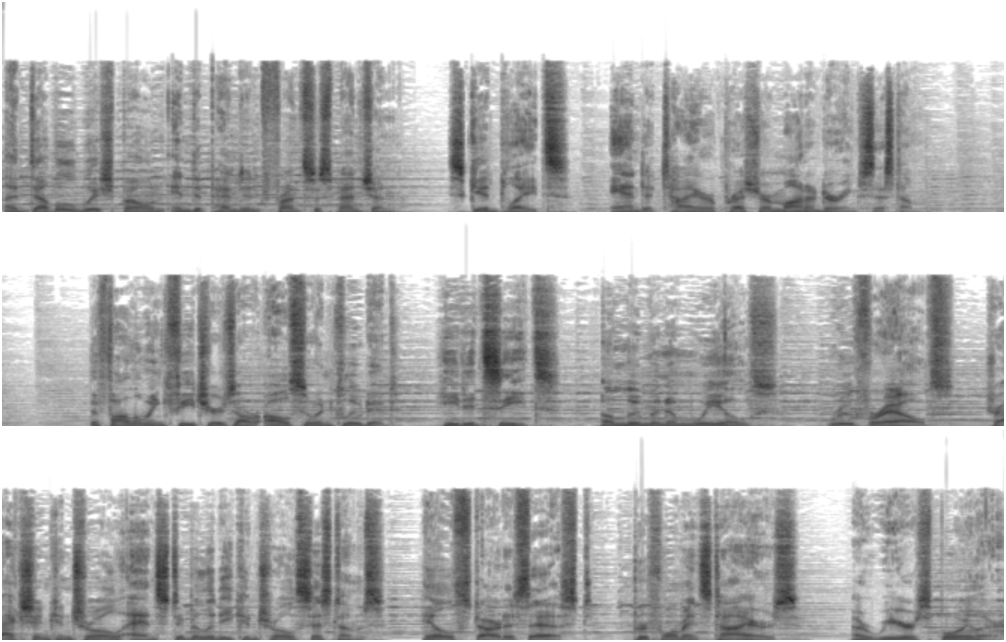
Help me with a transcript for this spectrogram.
a double wishbone independent front suspension, skid plates, and a tire pressure monitoring system. The following features are also included heated seats, aluminum wheels, roof rails, traction control and stability control systems, hill start assist, performance tires, a rear spoiler,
